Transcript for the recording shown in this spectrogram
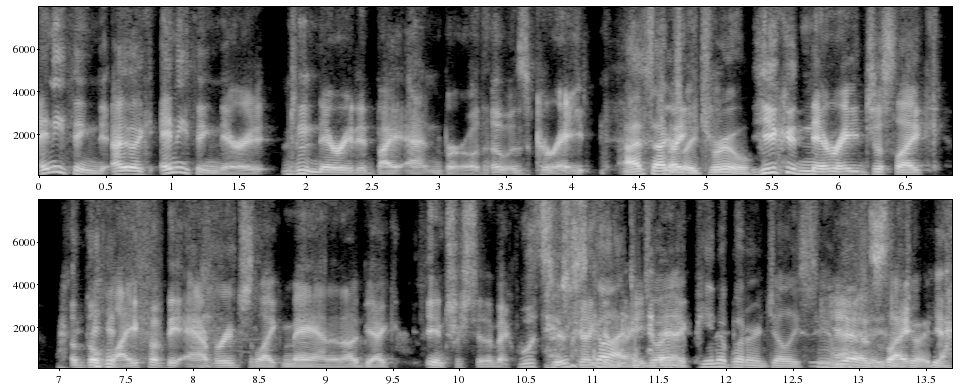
Anything I like anything narrated narrated by Attenborough though is great. That's actually Like, true. He could narrate just like the life of the average like man, and I'd be like interested. I'm like, what's Here's this guy Scott enjoying a peanut butter and jelly sandwich. Yeah, it's like- enjoy- yeah.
